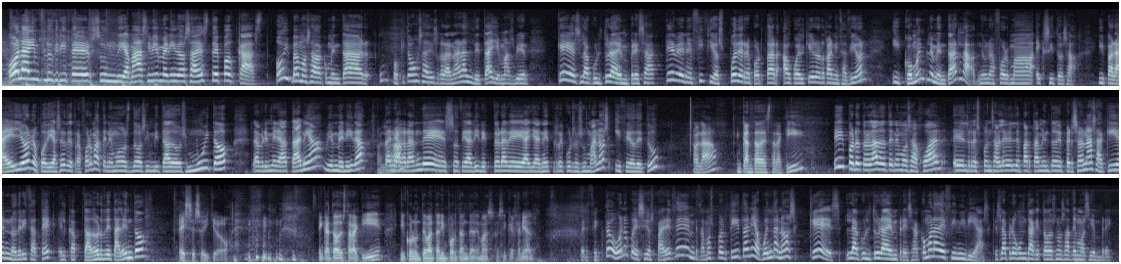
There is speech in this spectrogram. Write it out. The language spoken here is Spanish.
Hola Influencers, un día más y bienvenidos a este podcast. Hoy vamos a comentar un poquito, vamos a desgranar al detalle más bien qué es la cultura de empresa, qué beneficios puede reportar a cualquier organización y cómo implementarla de una forma exitosa. Y para ello no podía ser de otra forma. Tenemos dos invitados muy top. La primera, Tania, bienvenida. Tania Grande, socia directora de Ayanet Recursos Humanos y CEO de TUB. Hola, encantada de estar aquí. Y por otro lado tenemos a Juan, el responsable del departamento de personas aquí en Nodriza Tech, el captador de talento. Ese soy yo. Encantado de estar aquí y con un tema tan importante además, así que genial. Perfecto. Bueno, pues si os parece, empezamos por ti, Tania. Cuéntanos, ¿qué es la cultura de empresa? ¿Cómo la definirías? Que es la pregunta que todos nos hacemos siempre.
